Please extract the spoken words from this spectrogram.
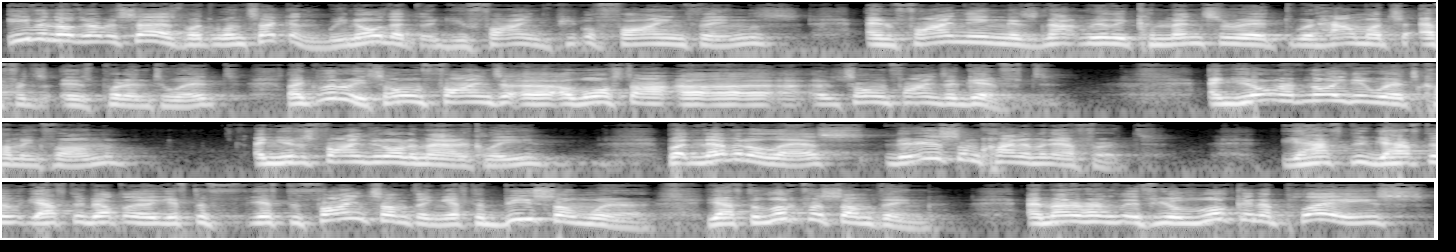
even though the Rebbe says, but one second, we know that you find, people find things, and finding is not really commensurate with how much effort is put into it. Like literally, someone finds a, a lost, uh, uh, uh, someone finds a gift, and you don't have no idea where it's coming from, and you just find it automatically. But nevertheless, there is some kind of an effort. You have to, you have to, you have to be able to, you have to, you have to find something. You have to be somewhere. You have to look for something. And matter of fact, if you look in a place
